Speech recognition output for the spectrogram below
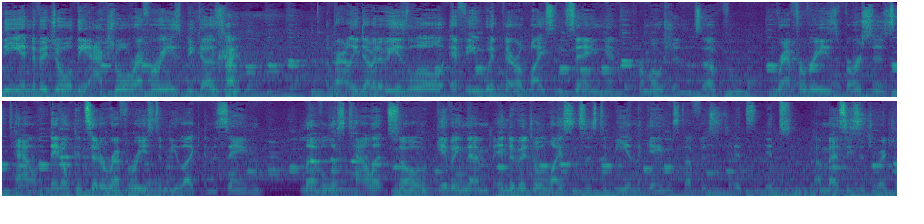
the individual, the actual referees because okay. apparently WWE is a little iffy with their licensing and promotions of referees versus talent. They don't consider referees to be like in the same level as talent, so giving them individual licenses to be in the game and stuff is it's it's a messy situation.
